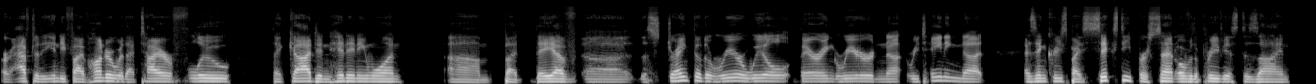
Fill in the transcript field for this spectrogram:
or after the Indy 500 where that tire flew. Thank God didn't hit anyone. Um, but they have uh, the strength of the rear wheel bearing rear nut retaining nut has increased by 60% over the previous design.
